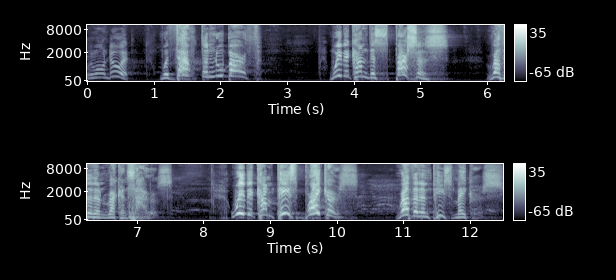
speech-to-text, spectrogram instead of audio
We won't do it. Without the new birth, we become dispersers rather than reconcilers. We become peace breakers rather than peacemakers.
